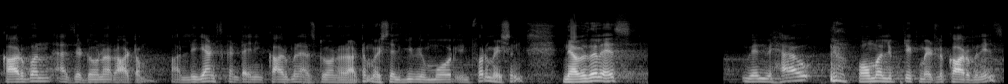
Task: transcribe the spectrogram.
carbon as a donor atom or ligands containing carbon as donor atom I shall give you more information. Nevertheless, when we have homoleptic metal carbonyls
